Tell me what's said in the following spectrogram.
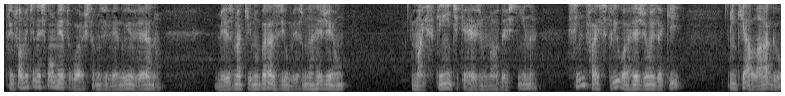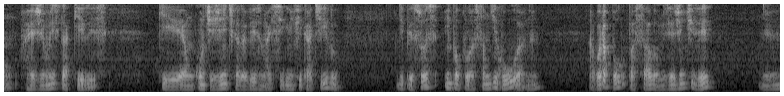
principalmente nesse momento. Agora estamos vivendo o inverno, mesmo aqui no Brasil, mesmo na região mais quente, que é a região nordestina. Sim, faz frio, há regiões aqui em que alagam, regiões daqueles que é um contingente cada vez mais significativo de pessoas em população de rua. Né? Agora há pouco passávamos e a gente vê né,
